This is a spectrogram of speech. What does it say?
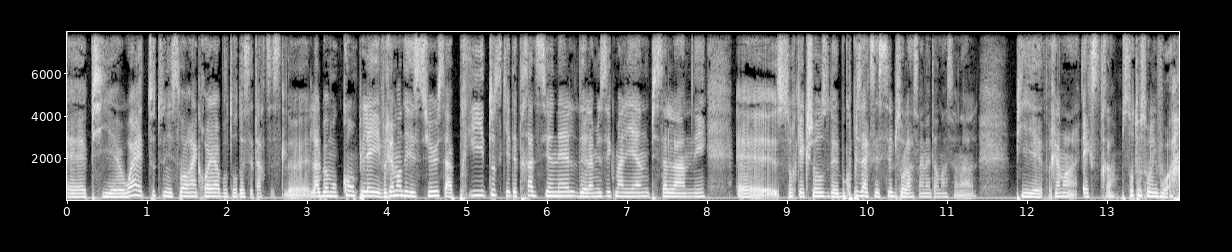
Euh, puis euh, ouais, toute une histoire incroyable autour de cet artiste-là. L'album au complet est vraiment délicieux. Ça a pris tout ce qui était traditionnel de la musique malienne puis ça l'a amené euh, sur quelque chose de beaucoup plus accessible sur la scène internationale. Puis euh, vraiment extra, surtout sur les voix.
